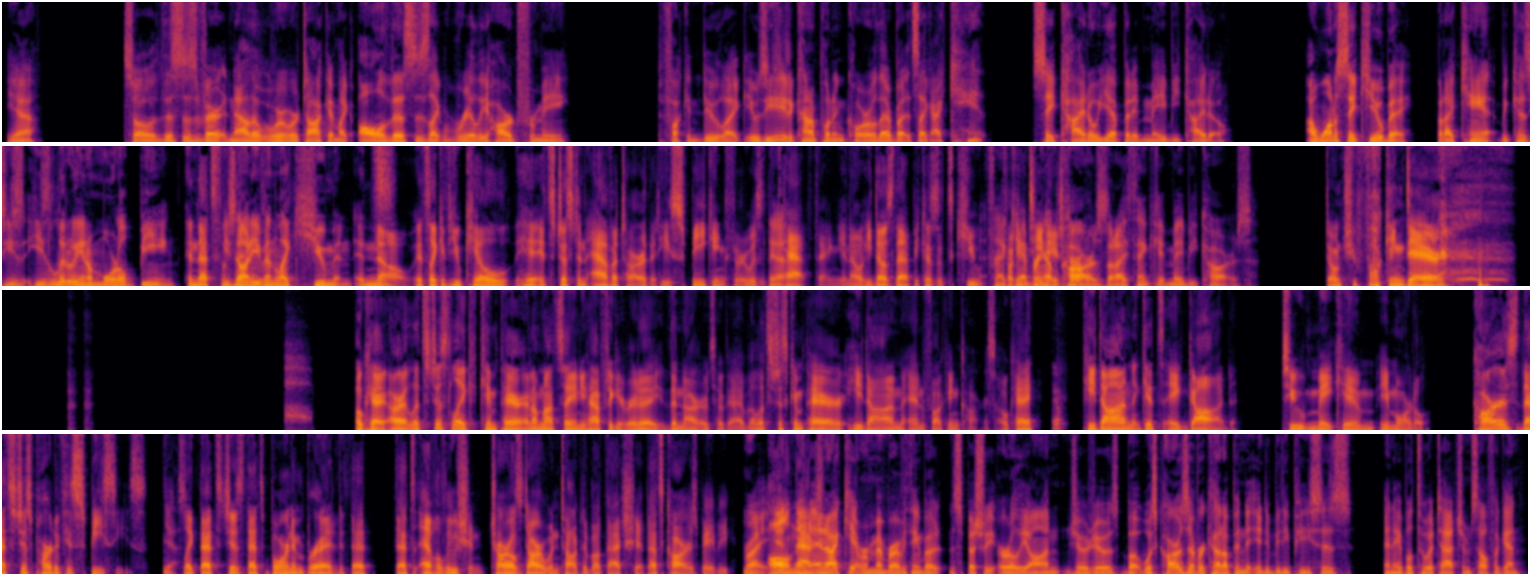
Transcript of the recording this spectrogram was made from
Yeah. So this is very now that we're we're talking like all of this is like really hard for me to fucking do. Like it was easy to kind of put in Koro there, but it's like I can't say Kaido yet, but it may be Kaido. I want to say Kyubey, but I can't because he's he's literally an immortal being. And that's the He's thing. not even like human. It's, no, it's like if you kill, it's just an avatar that he's speaking through. Is the Yeah. cat thing? You know, he does that because it's cute for I fucking can't bring up teenage cars, girls. but I think it may be Kars. don't you fucking dare. okay, all right. Let's just like compare, and I'm not saying you have to get rid of the Naruto guy, but let's just compare Hidan and fucking Kars. Okay. Yep. Hidan gets a god to make him immortal. Kars, that's just part of his species. Yes. Like that's just that's born and bred. That that's evolution. Charles Darwin talked about that shit. That's Kars, baby. Right. all and, and- And. I can't remember everything about, especially early on JoJo's, but was Kars ever cut up into itty bitty pieces and able to attach himself again?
